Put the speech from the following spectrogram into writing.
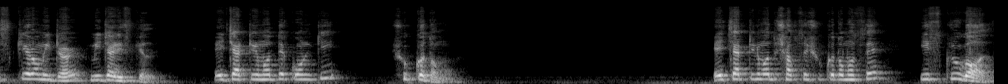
spherometer, metre scale. এই চারটির মধ্যে কোনটি সূক্ষ্মতম? এই চারটির মধ্যে সবচেয়ে সূক্ষ্মতম হচ্ছে স্ক্রুগজ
